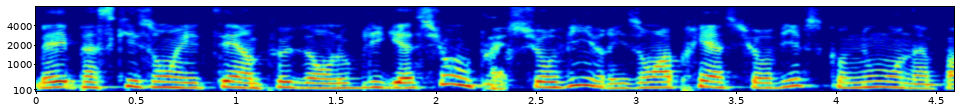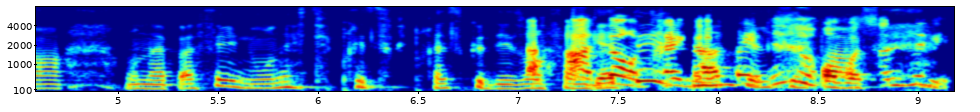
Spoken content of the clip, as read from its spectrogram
mais parce qu'ils ont été un peu dans l'obligation Ouais. pour survivre. Ils ont appris à survivre, ce que nous, on n'a pas on n'a pas fait. Nous, on a été pres presque des enfants Ah non, gâtés, très hein, gâtés, quelque on va part. se le dire.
